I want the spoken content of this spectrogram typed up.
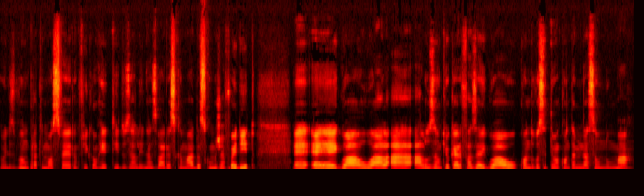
Então eles vão para a atmosfera, ficam retidos ali nas várias camadas, como já foi dito. É, é, é igual, a, a, a alusão que eu quero fazer é igual quando você tem uma contaminação no mar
